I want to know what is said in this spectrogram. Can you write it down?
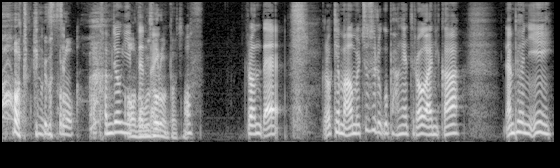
어떻게 진짜. 서러. 어, 감정이 어, 너무. 서러운다, 진짜. 어, 그런데 그렇게 마음을 추스르고 방에 들어가니까 남편이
